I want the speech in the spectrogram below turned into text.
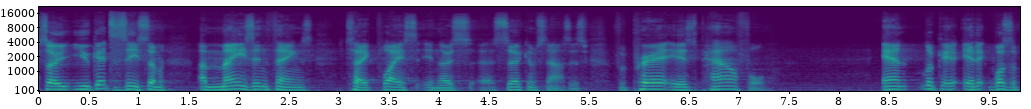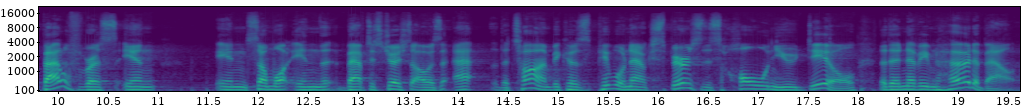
So you get to see some amazing things take place in those uh, circumstances. For prayer is powerful. And look, it, it, was a battle for us in in somewhat in the Baptist church that I was at the time because people were now experiencing this whole new deal that they'd never even heard about.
